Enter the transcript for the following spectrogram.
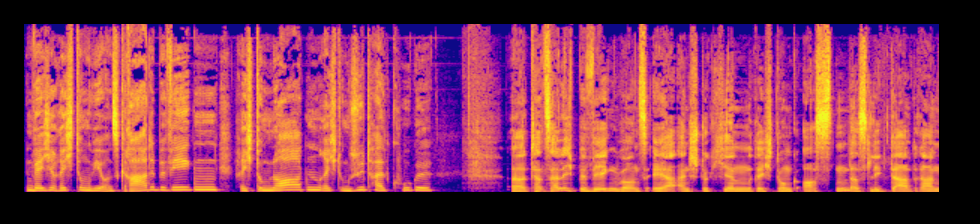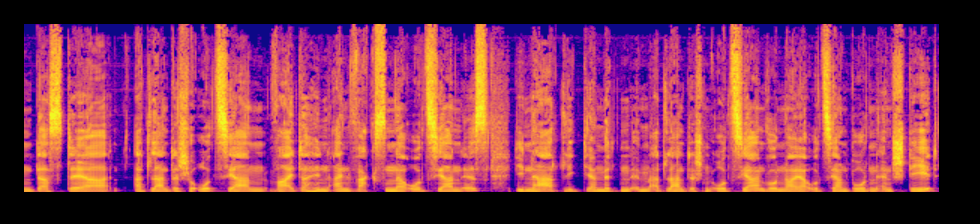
in welche Richtung wir uns gerade bewegen? Richtung Norden, Richtung Südhalbkugel? Äh, tatsächlich bewegen wir uns eher ein Stückchen Richtung Osten. Das liegt daran, dass der Atlantische Ozean weiterhin ein wachsender Ozean ist. Die Naht liegt ja mitten im Atlantischen Ozean, wo neuer Ozeanboden entsteht.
